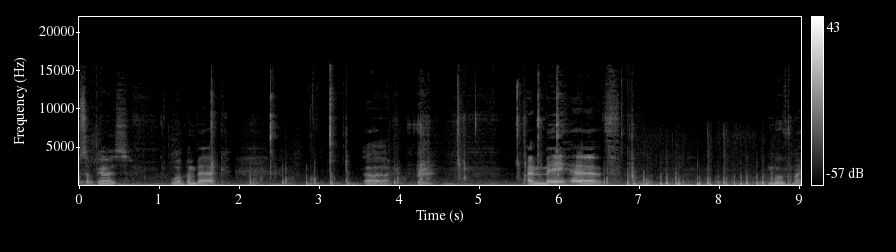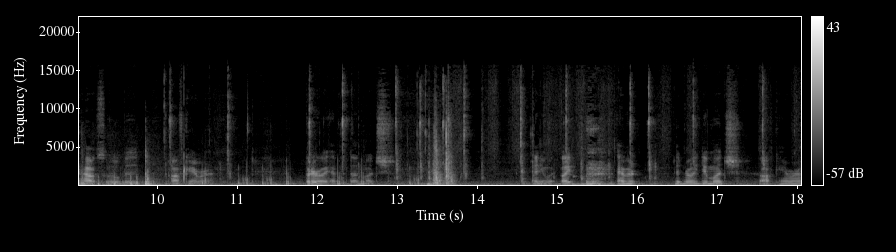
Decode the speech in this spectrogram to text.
What's up, guys? Welcome back. Uh, I may have moved my house a little bit off camera, but I really haven't done much. Anyway, like, I haven't didn't really do much off camera.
